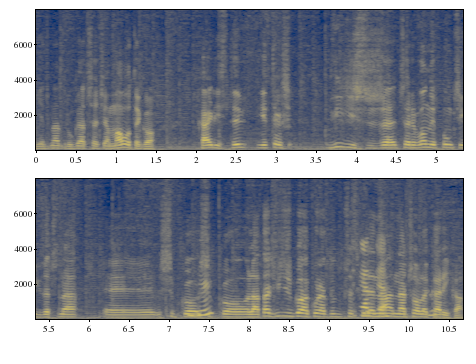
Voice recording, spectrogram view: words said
Jedna, druga, trzecia. Mało tego, Kylie, ty jesteś, widzisz, że czerwony punkcik zaczyna e, szybko, Mhm. szybko latać. Widzisz go akurat przez chwilę na, na czole Karika.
